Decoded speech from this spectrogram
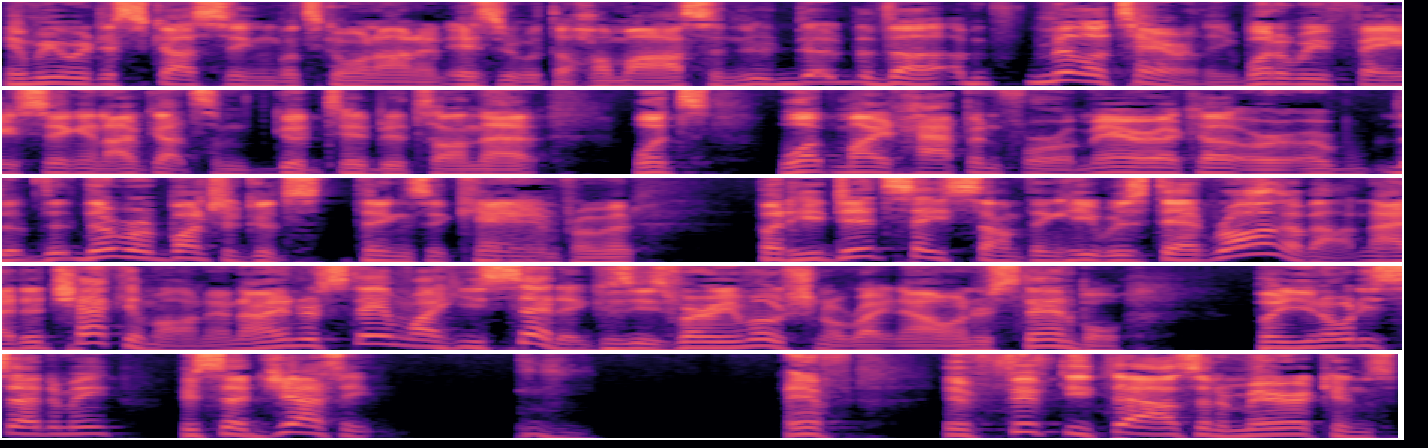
And we were discussing what's going on in Israel with the Hamas and the, the militarily. What are we facing? And I've got some good tidbits on that. What's, what might happen for America or, or th- there were a bunch of good things that came from it. But he did say something he was dead wrong about and I had to check him on. And I understand why he said it because he's very emotional right now. Understandable. But you know what he said to me? He said, Jesse, if, if 50,000 Americans,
